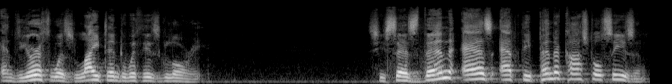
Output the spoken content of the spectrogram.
and the earth was lightened with his glory. She says, Then, as at the Pentecostal season,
